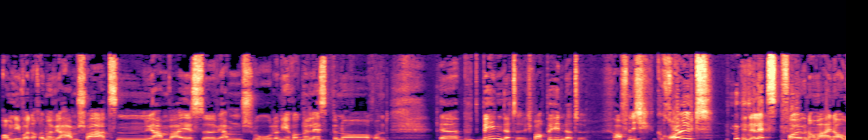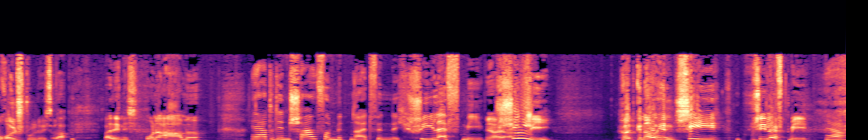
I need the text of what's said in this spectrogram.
omnivort auch immer, wir haben Schwarzen, wir haben Weiße, wir haben Schwul und hier guckt eine Lesbe noch und äh, Behinderte, ich brauche Behinderte. Hoffentlich rollt in der letzten Folge noch mal einer am Rollstuhl durch oder weiß ich nicht, ohne Arme. Er hatte den Charme von Midnight, finde ich. She left me. Ja, ja. She. She. Hört genau hin. She. She left me. Ja.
